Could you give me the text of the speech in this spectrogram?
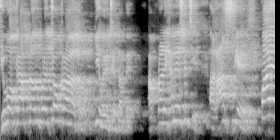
যুবকরা আপনার উপরে চোখ রাঙাতো। কি হয়েছে তাতে? আপনার এখানে এসেছি? আর আজকে পায়ে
